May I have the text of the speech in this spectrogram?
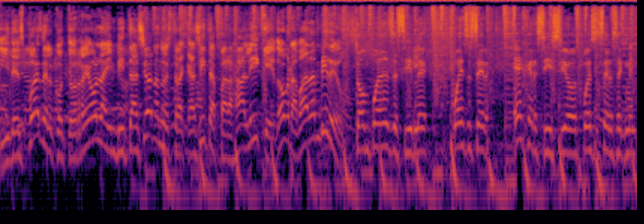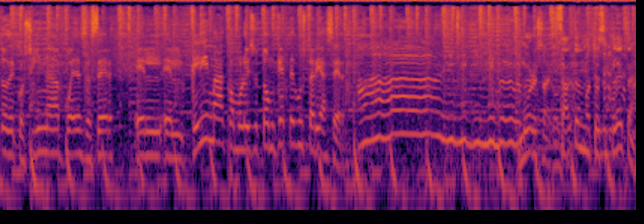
Y después del cotorreo, la invitación a nuestra casita para Halley quedó grabada en video. Tom, puedes decirle, puedes hacer ejercicios, puedes hacer segmento de cocina, puedes hacer el, el clima como lo hizo Tom. ¿Qué te gustaría hacer? Motorcycle. Salto en motocicleta.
